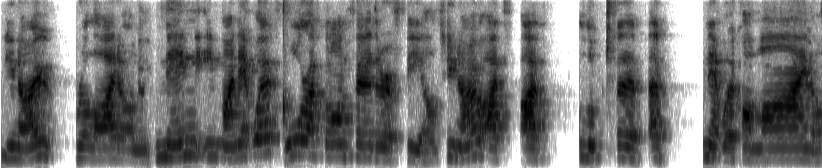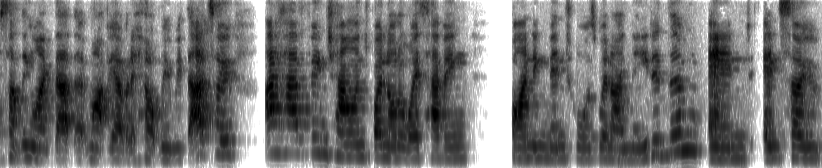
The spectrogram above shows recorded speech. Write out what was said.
you know relied on men in my network, or I've gone further afield. You know, I've I've looked for a network online or something like that that might be able to help me with that. So I have been challenged by not always having finding mentors when I needed them and and so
